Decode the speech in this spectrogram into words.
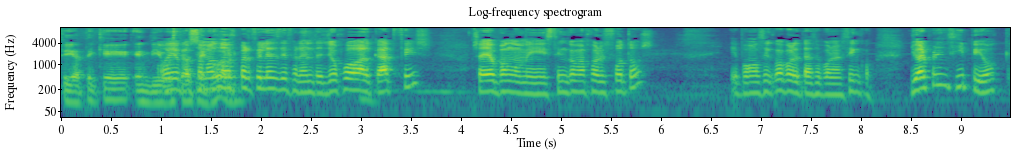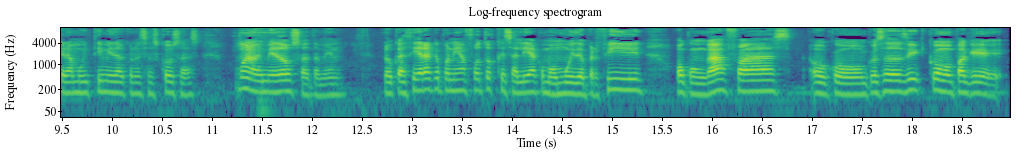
fíjate que en vivo Oye, estás pues somos mejor. dos perfiles diferentes. Yo juego al catfish, o sea, yo pongo mis cinco mejores fotos y pongo cinco porque te hace poner cinco. Yo al principio, que era muy tímida con esas cosas, bueno, y miedosa también, lo que hacía era que ponía fotos que salía como muy de perfil, o con gafas, o con cosas así, como para que,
